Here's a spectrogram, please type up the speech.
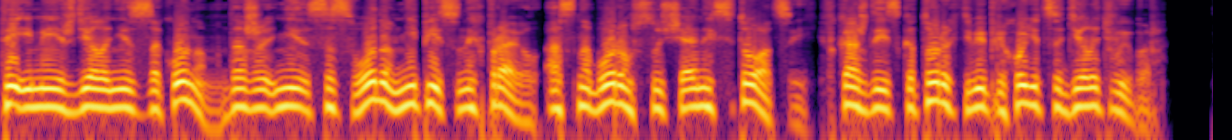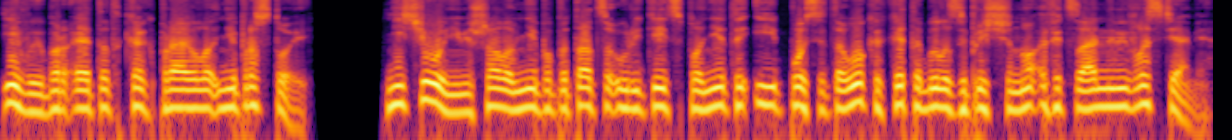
Ты имеешь дело не с законом, даже не со сводом неписанных правил, а с набором случайных ситуаций, в каждой из которых тебе приходится делать выбор. И выбор этот, как правило, непростой. Ничего не мешало мне попытаться улететь с планеты и после того, как это было запрещено официальными властями.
